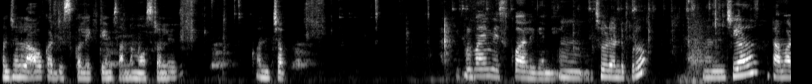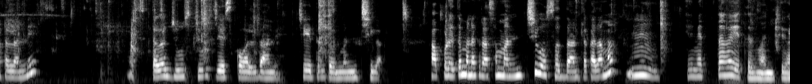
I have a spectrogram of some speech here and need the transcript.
కొంచెం లావు కట్ చేసుకోవాలి. ఎక్కువ ఏం సన్నం అవసరం లేదు. కొంచెం. ఇప్పుడు మేము వేసుకోవాలి ఇవన్నీ. చూడండి ఇప్పుడు. మంచిగా టమాటాలన్నీ మెత్తగా జ్యూస్ జ్యూస్ చేసుకోవాలి దాన్ని చేతులతో మంచిగా. అప్పుడైతే మనకి రసం మంచిగా వస్తుంది దాంట్లో కదమ్మా? ఇది మెత్తగా అవుతుంది మంచిగా.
